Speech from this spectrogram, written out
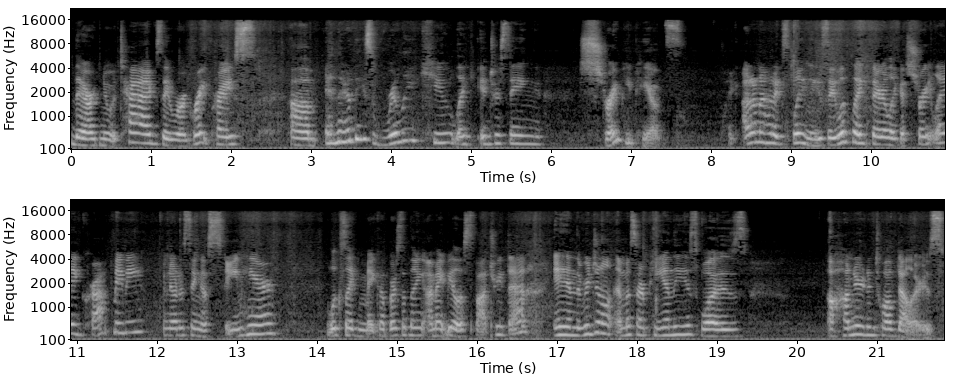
They are new with tags. They were a great price. Um, and they're these really cute, like interesting stripy pants. Like, I don't know how to explain these. They look like they're like a straight leg crop maybe. I'm noticing a stain here. Looks like makeup or something. I might be able to spot treat that. And the original MSRP on these was $112.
